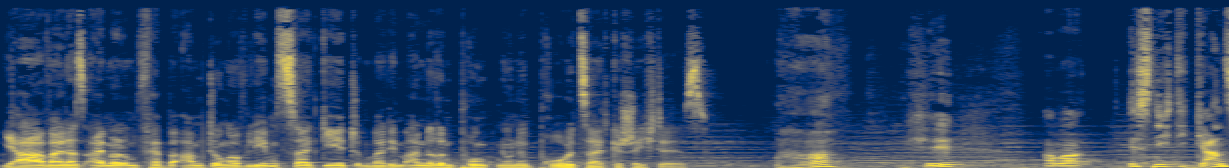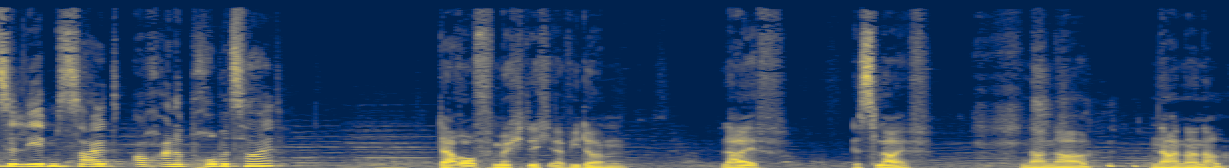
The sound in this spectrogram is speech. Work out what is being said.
Ja, weil das einmal um Verbeamtung auf Lebenszeit geht und bei dem anderen Punkt nur eine Probezeitgeschichte ist. Aha, okay. Aber ist nicht die ganze Lebenszeit auch eine Probezeit? Darauf möchte ich erwidern, live ist live. Na na, na na na.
